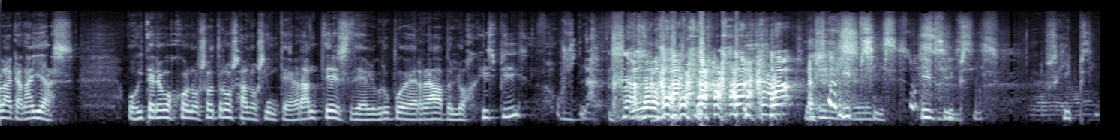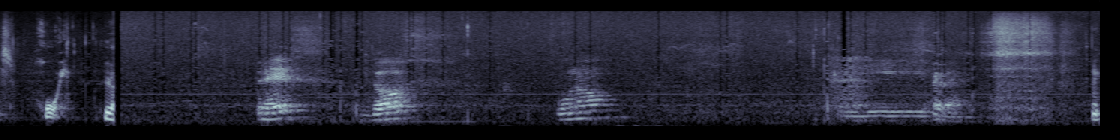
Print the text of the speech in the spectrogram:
Hola canallas, hoy tenemos con nosotros a los integrantes del grupo de rap Los. Hostia. los. Gypsies. Los Gypsies. Joder. 3, 2, 1 y Pepe. 3,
